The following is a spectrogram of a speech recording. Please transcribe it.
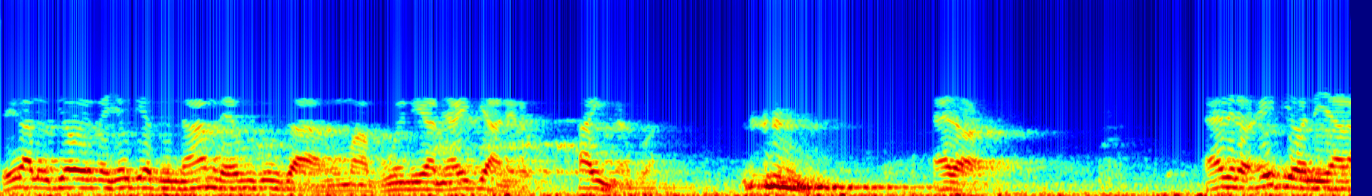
ဒီကလိုပြောရင်ရုပ်ပြသူနားမလဲဘူးသူစားဟိုမှာဘဝင်တွေအများကြီးကြာနေလို့ထိုက်နေသူကအဲ့တော့အဲဒီတော့အိပ်ပျော်နေရက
